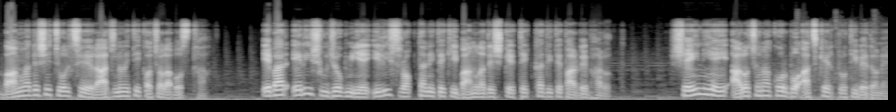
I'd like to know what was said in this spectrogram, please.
বাংলাদেশে চলছে রাজনৈতিক অচলাবস্থা। এবার এরই সুযোগ নিয়ে ইলিশ রপ্তানিতে কি বাংলাদেশকে টেক্কা দিতে পারবে ভারত? সেই নিয়েই আলোচনা করব আজকের প্রতিবেদনে।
